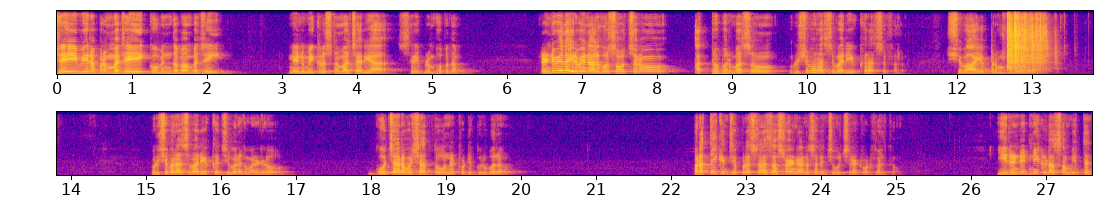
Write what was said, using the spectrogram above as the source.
జై వీరబ్రహ్మ జై గోవిందమంబ జై. నేను మీ కృష్ణమాచార్య శ్రీ బ్రహ్మపదం. రెండు వేల ఇరవై నాలుగో సంవత్సరం అక్టోబర్ మాసం వృషభ రాశి వారి యొక్క రాశిఫలం. శివాయ బ్రహ్మణే నమ. వృషభ రాశి వారి యొక్క జీవన గమనంలో గోచారవశాత్తు ఉన్నటువంటి గురుబలం ప్రత్యేకించి ప్రశ్నాశాస్త్రాన్ని అనుసరించి వచ్చినటువంటి ఫలితం. ఈ రెండింటినీ ఇక్కడ సంయుక్తం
